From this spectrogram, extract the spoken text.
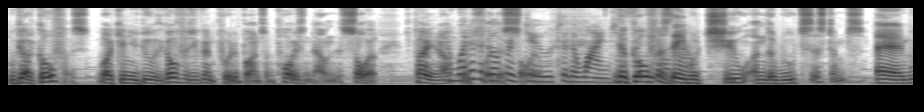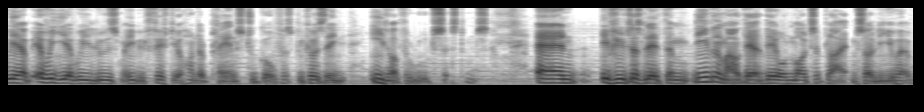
we got gophers. What can you do with gophers? You can put a bunch of poison down in the soil. Probably not and what do the gophers the do to the wine? the gophers, they will chew on the root systems. And we have, every year we lose maybe 50 or 100 plants to gophers because they eat up the root systems. And if you just let them, leave them out there, they will multiply and suddenly you have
